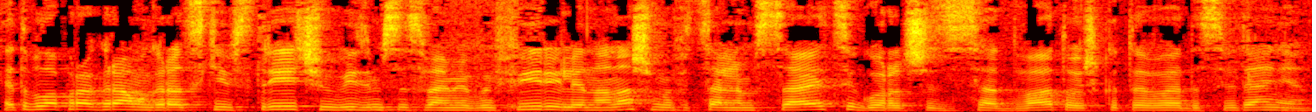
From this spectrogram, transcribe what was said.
Это была программа «Городские встречи». Увидимся с вами в эфире или на нашем официальном сайте город62.тв. До свидания.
